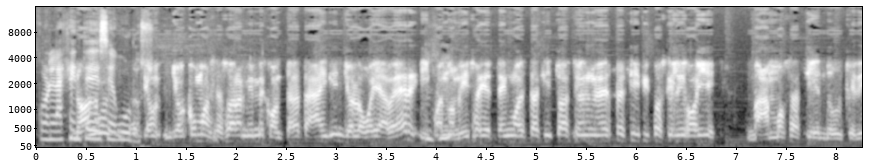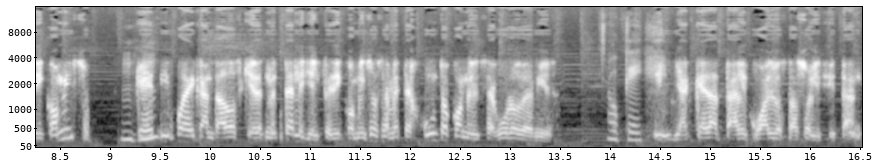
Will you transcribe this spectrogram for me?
con la gente de seguros? Yo, como asesor, a mí me contrata a alguien, yo lo voy a ver, y cuando me dice, oye, tengo esta situación en específico, sí le digo, oye, vamos haciendo un fideicomiso. ¿Qué tipo de candados quieres meterle? Y el fideicomiso se mete junto con el seguro de vida. Ok. Y ya queda tal cual lo está solicitando.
